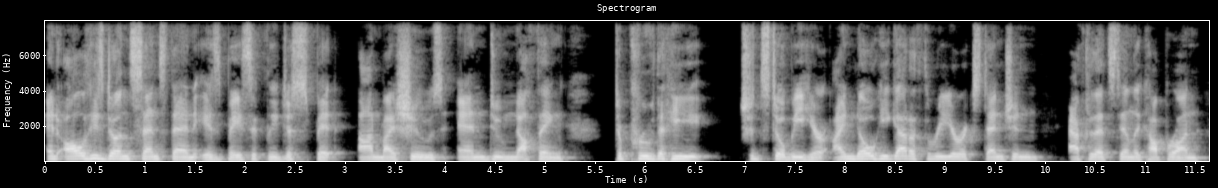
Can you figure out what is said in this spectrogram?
And all he's done since then is basically just spit on my shoes and do nothing to prove that he should still be here. I know he got a three year extension after that Stanley Cup run,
